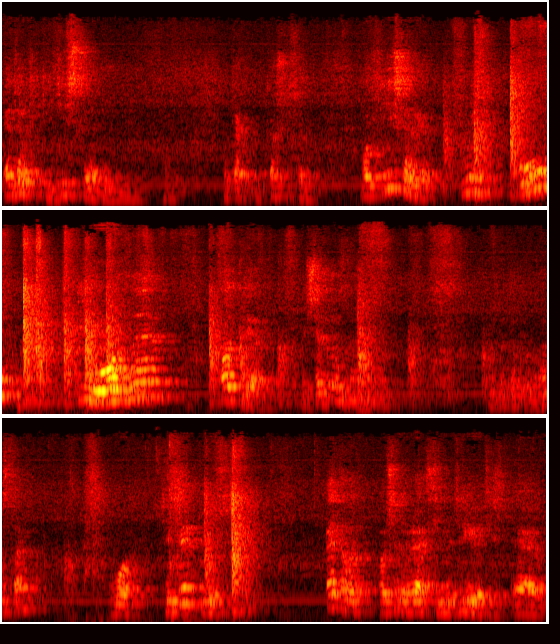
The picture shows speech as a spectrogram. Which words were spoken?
это кинетическая энергия. Вот так вот, так что все. Вот энергия плюс У ионная от R. Значит, это мы знаем. Вот это было у нас так. Вот. Теперь плюс. Это вот, вообще говоря, симметрия этих э,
